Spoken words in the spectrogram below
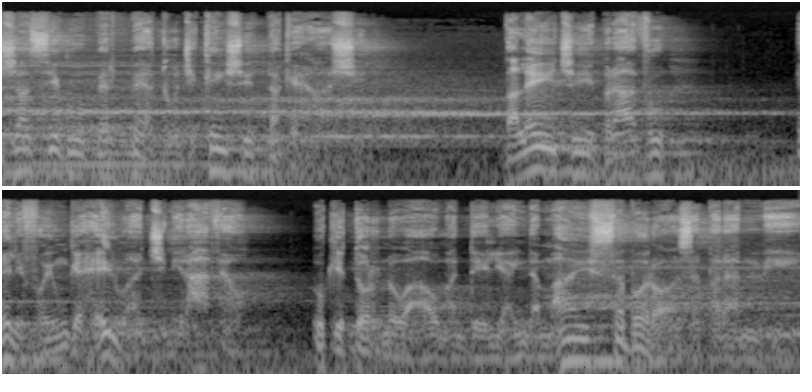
Jazigo perpétuo de Kenshi Takehashi. Valente e bravo, ele foi um guerreiro admirável, o que tornou a alma dele ainda mais saborosa para mim.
